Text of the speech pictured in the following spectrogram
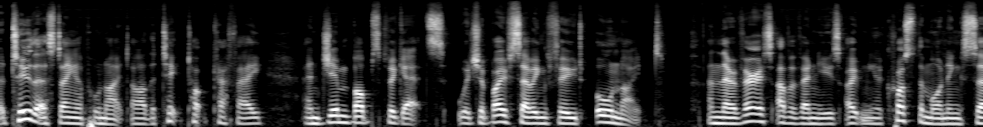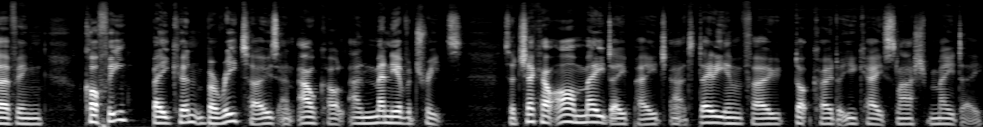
Uh, Two that are staying up all night are the Tick Tock Cafe and Jim Bob's Baguettes, which are both serving food all night. And there are various other venues opening across the morning serving coffee, bacon, burritos, and alcohol, and many other treats. So check out our Mayday page at dailyinfo.co.uk slash Mayday.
